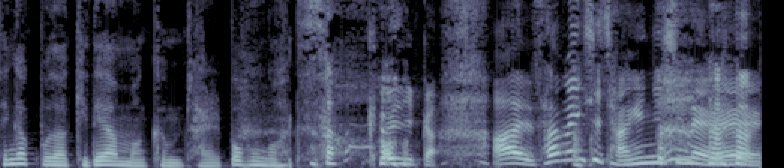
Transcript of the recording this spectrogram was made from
생각보다 기대한 만큼 잘 뽑은 것 같아서. 그러니까. 아, 삼행시 장인이시네.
